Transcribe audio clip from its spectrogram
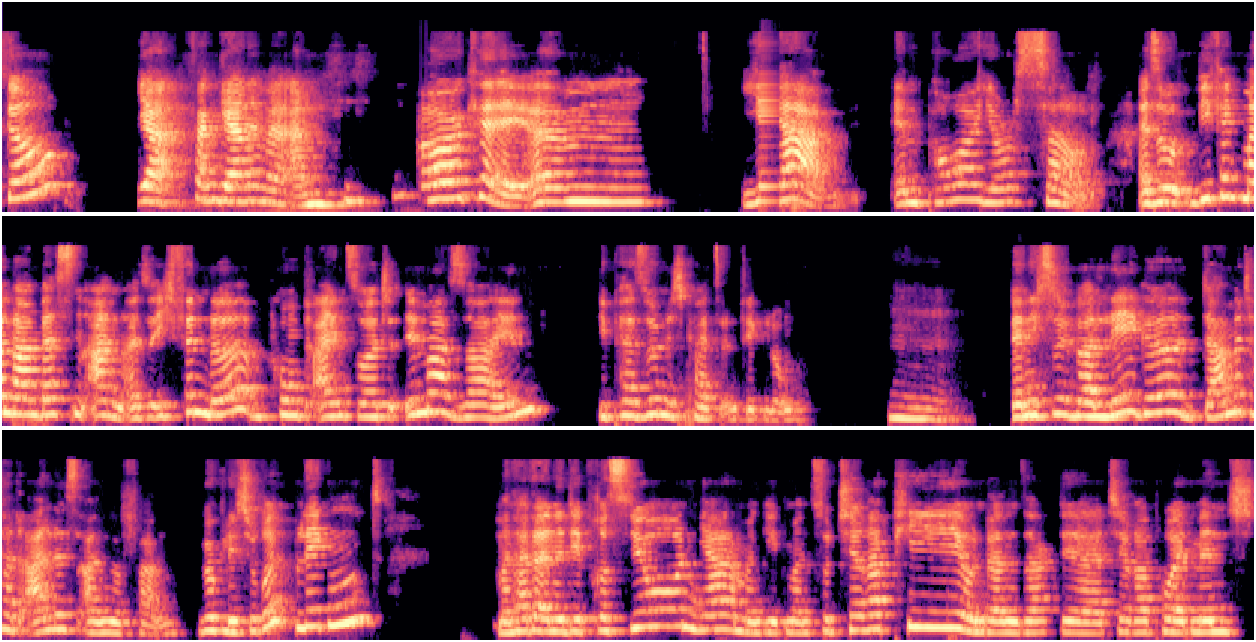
go. Ja, fang gerne mal an. Okay, ähm, ja, empower yourself. Also, wie fängt man da am besten an? Also, ich finde, Punkt 1 sollte immer sein, die Persönlichkeitsentwicklung. Hm. Wenn ich so überlege, damit hat alles angefangen. Wirklich rückblickend, man hat eine Depression, ja, dann geht man zur Therapie und dann sagt der Therapeut, Mensch,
